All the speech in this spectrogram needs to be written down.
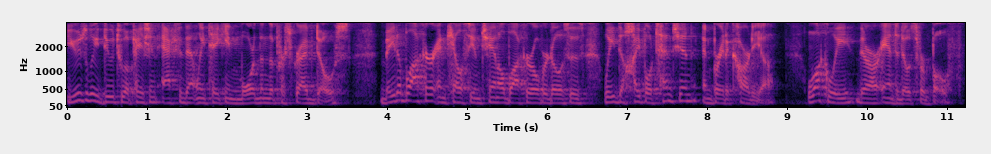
Usually, due to a patient accidentally taking more than the prescribed dose, beta blocker and calcium channel blocker overdoses lead to hypotension and bradycardia. Luckily, there are antidotes for both.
